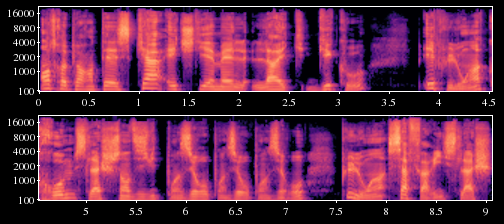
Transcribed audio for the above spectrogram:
entre parenthèses KHTML like Gecko, et plus loin Chrome slash 118.0.0.0, plus loin Safari slash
